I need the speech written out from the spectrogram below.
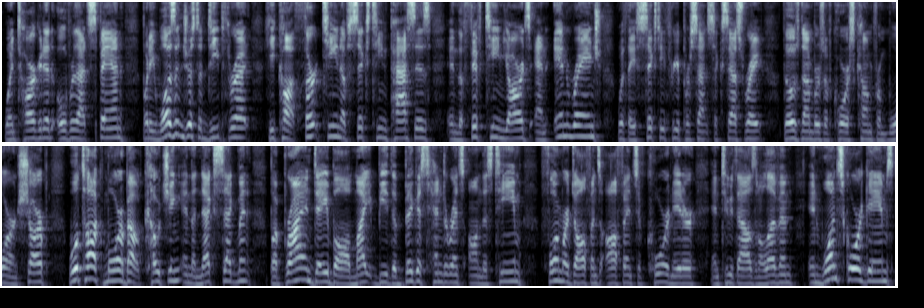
when targeted over that span, but he wasn't just a deep threat. He caught 13 of 16 passes in the 15 yards and in range with a 63% success rate. Those numbers, of course, come from Warren Sharp. We'll talk more about coaching in the next segment, but Brian Daboll might be the biggest hindrance on this team former Dolphins offensive coordinator in 2011. In one score games,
